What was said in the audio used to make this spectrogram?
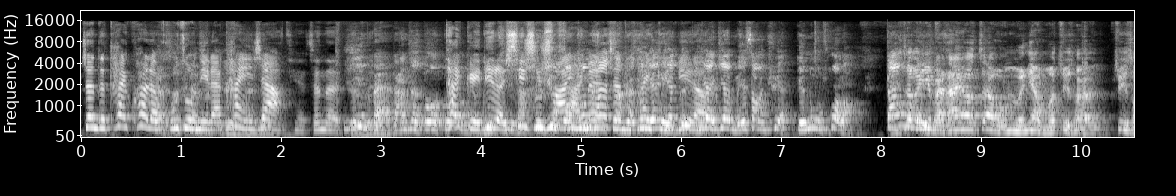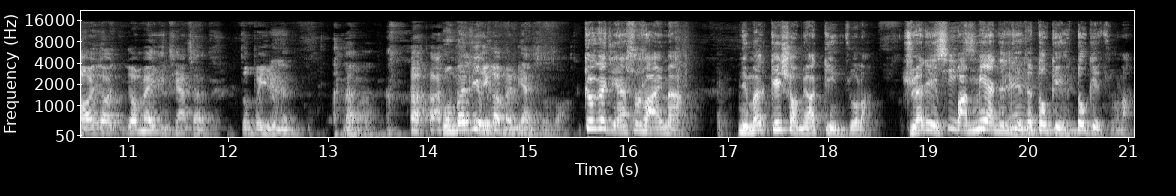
真的太快了，胡总，你来看一下，真的一百单这多太给力了谢谢叔叔阿姨们真的太给力了链接没上去，给弄错了，耽误这个一百单要在我们门店，我们最少要最少要要卖一天才都不一定能。我们立一个门店是少，哥哥姐姐、叔叔阿姨们，你们给小苗顶住了，绝对把面子里的都给都给足了，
